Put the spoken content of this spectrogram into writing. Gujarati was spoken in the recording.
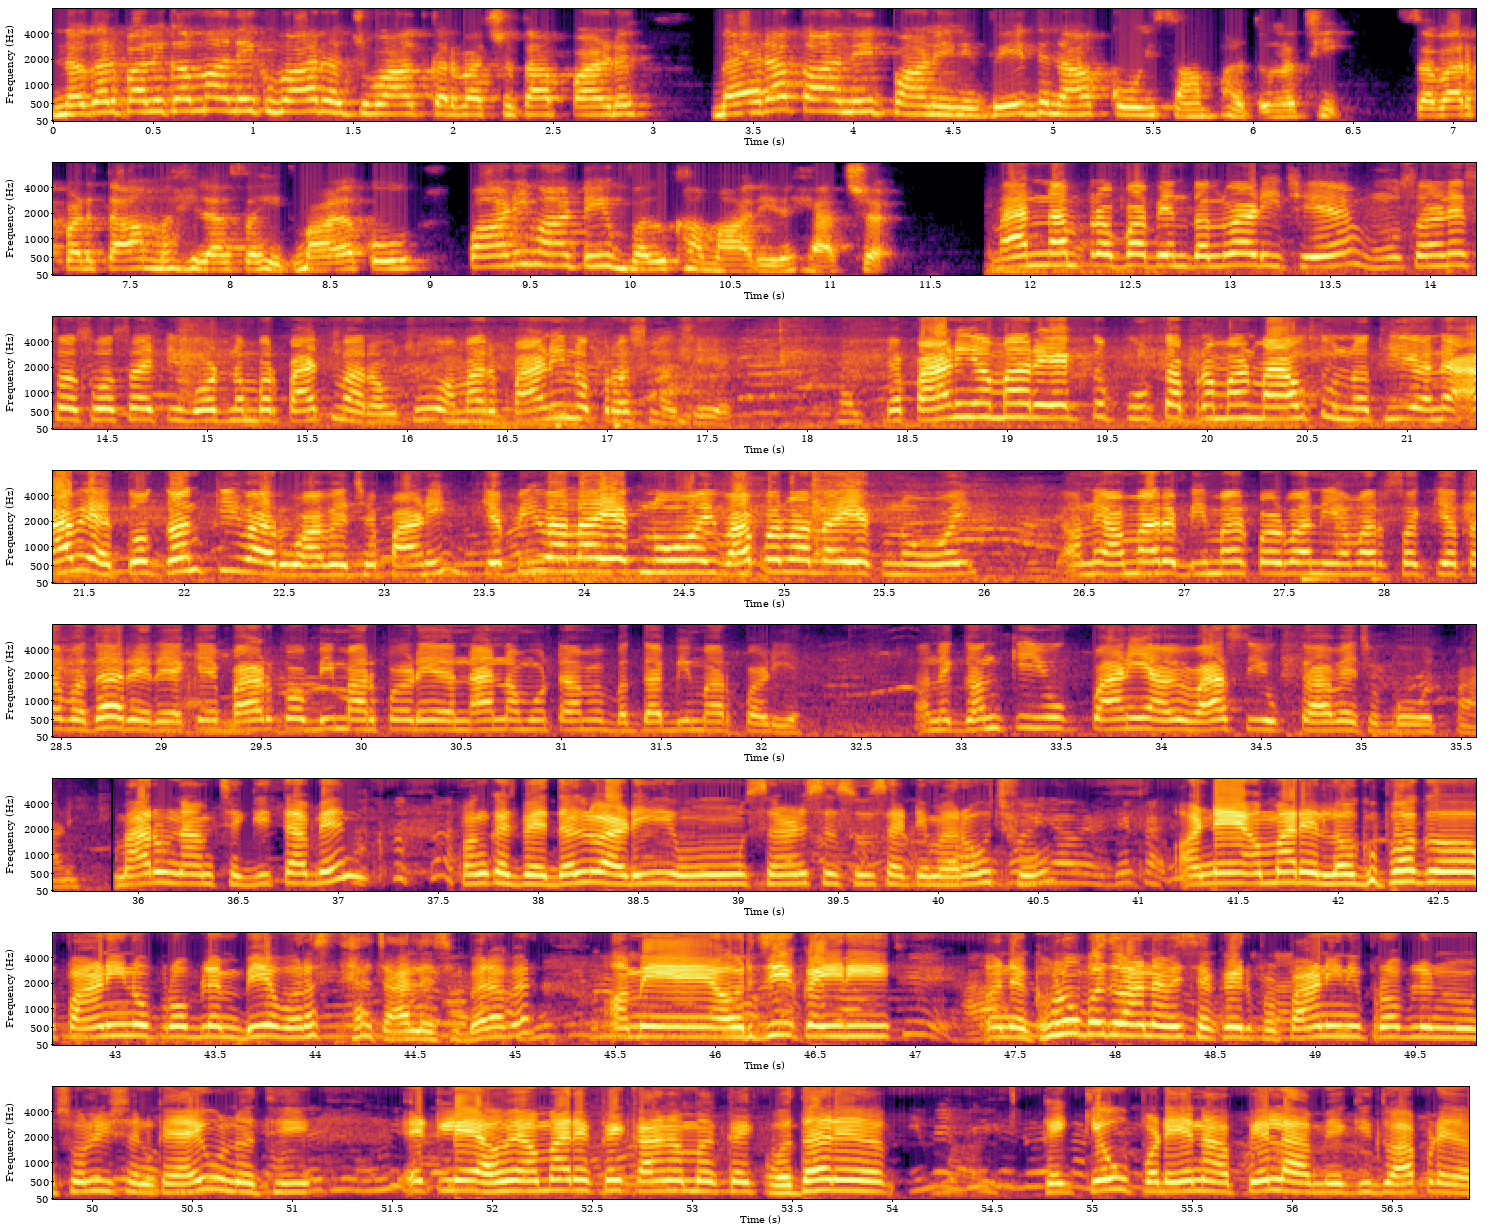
નગરપાલિકામાં અનેકવાર રજૂઆત કરવા છતાં પણ બહેરાકાને પાણીની વેદના કોઈ સાંભળતું નથી. સવાર પડતા મહિલા સહિત બાળકો પાણી માટે વલખા મારી રહ્યા છે. મારું નામ પ્રભાબેન દલવાડી છે. હું સરણેશ્વર સોસાયટી વોર્ડ નંબર પાંચમાં રહું છું. અમારે પાણીનો પ્રશ્ન છે. કે પાણી અમારે એક તો પૂરતા પ્રમાણમાં આવતું નથી અને આવે તો ગંદકીવાળું આવે છે પાણી. કે પીવા લાયક ન હોય વાપરવા લાયક ન હોય. અને અમારે બીમાર પડવાની અમારે શક્યતા વધારે રહે કે બાળકો બીમાર પડે, નાના મોટા અમે બધા બીમાર પડીએ. અને ગંદકીયુક્ત પાણી આવે, વાસયુક્ત આવે છે બહુ જ પાણી. મારું નામ છે ગીતાબેન. પંકજભાઈ દલવાડી, હું સરણસી સોસાયટીમાં રહું છું. અને અમારે લગભગ પાણીનો પ્રોબ્લેમ બે વર્ષ થયા ચાલે છે, બરાબર? અમે અરજી કરી અને ઘણું બધું આના વિશે કર્યું, પણ પાણીની પ્રોબ્લેમનું સોલ્યુશન કંઈ આવ્યું નથી. એટલે હવે અમારે કંઈક આનામાં કંઈક વધારે કંઈક કેવું પડે એના પહેલાં મેં કીધું, આપણે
